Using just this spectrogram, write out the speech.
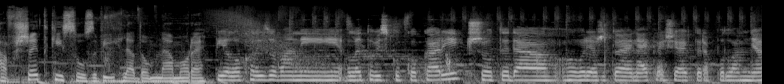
a všetky sú s výhľadom na more. Je lokalizovaný v letovisku Kokary, čo teda hovoria, že to je aj najkrajšie, aj teda podľa mňa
